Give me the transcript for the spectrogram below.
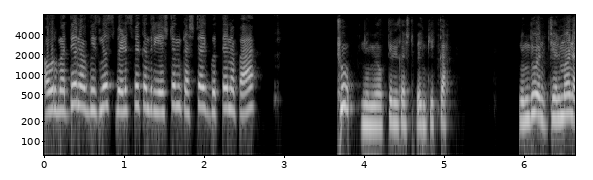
ಅವ್ರ ಮಧ್ಯೆ ನಾವು ಬಿಸ್ನೆಸ್ ಬೆಳೆಸ್ಬೇಕಂದ್ರೆ ಎಷ್ಟೊಂದು ಕಷ್ಟ ಆಗಿ ಗೊತ್ತೇನಪ್ಪ? ನಿಮ್ಗೆ ಹೋಗ್ತಿಲ್ ಕಷ್ಟ ಬೆಂಕಿಕ್ಕ. ನಿಮ್ದು ಒಂದ್ ಜನ್ಮನ?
